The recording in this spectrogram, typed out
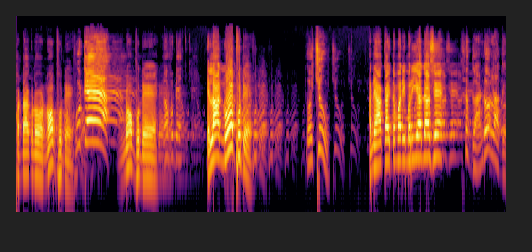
ફટાકડો નો ફૂટે. ફૂટે. નો ફૂટે. ન ફૂટે. એલા નો ફૂટે. તો શું? અને આ કઈ તમારી મર્યાદા છે? ગાંડો લાગે.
